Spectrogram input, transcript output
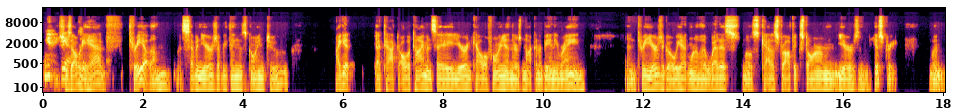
She's yeah. already had three of them. Seven years, everything is going to. I get attacked all the time and say, You're in California and there's not going to be any rain. And three years ago, we had one of the wettest, most catastrophic storm years in history when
